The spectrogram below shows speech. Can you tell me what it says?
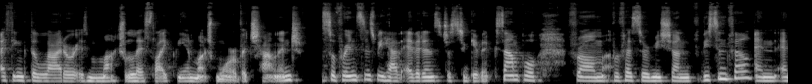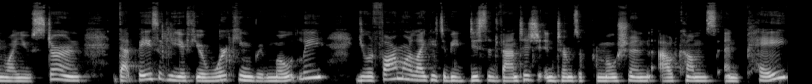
I think the latter is much less likely and much more of a challenge. So, for instance, we have evidence, just to give an example, from Professor Mishan Wissenfeld and NYU Stern, that basically, if you're working remotely, you're far more likely to be disadvantaged in terms of promotion outcomes and pay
